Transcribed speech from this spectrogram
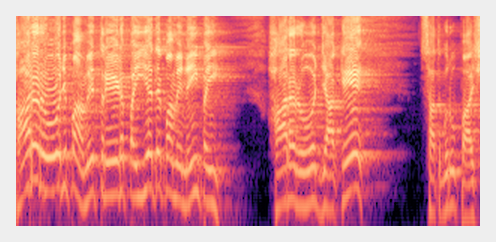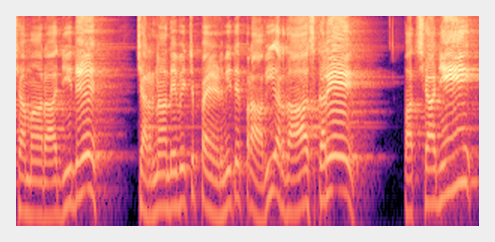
ਹਰ ਰੋਜ਼ ਭਾਵੇਂ ਤਰੇੜ ਪਈ ਹੈ ਤੇ ਭਾਵੇਂ ਨਹੀਂ ਪਈ ਹਰ ਰੋਜ਼ ਜਾ ਕੇ ਸਤਿਗੁਰੂ ਪਾਤਸ਼ਾਹ ਮਹਾਰਾਜ ਜੀ ਦੇ ਚਰਨਾਂ ਦੇ ਵਿੱਚ ਭੈਣ ਵੀ ਤੇ ਭਰਾ ਵੀ ਅਰਦਾਸ ਕਰੇ। ਪਾਤਸ਼ਾਹ ਜੀ,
